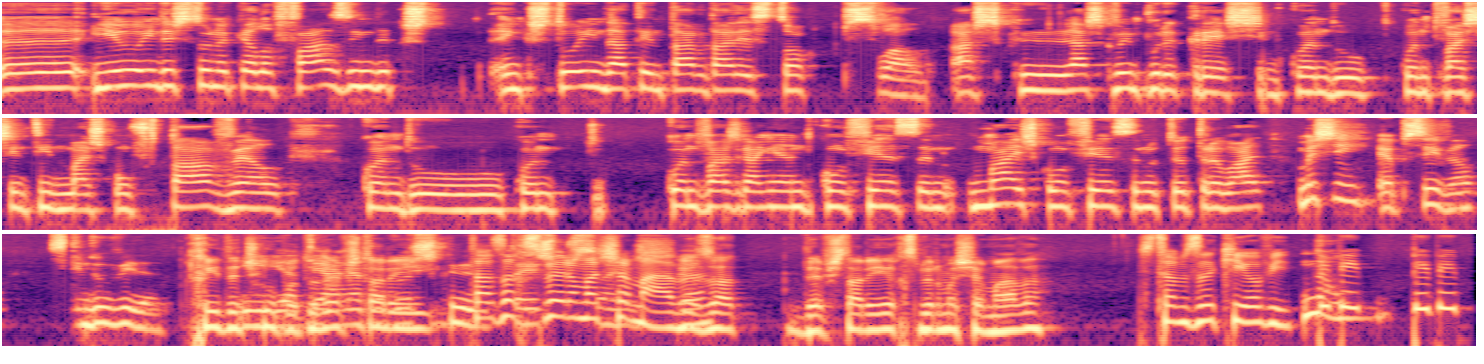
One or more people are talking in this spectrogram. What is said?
Uh, e eu ainda estou naquela fase ainda que em que estou ainda a tentar dar esse toque pessoal. Acho que, acho que vem por acréscimo, quando, quando te vais sentindo mais confortável, quando, quando, quando vais ganhando confiança, mais confiança no teu trabalho. Mas sim, é possível, sem dúvida. Rita, E desculpa, tu deves estar aí- Estás a receber uma chamada? Exato. Deve estar aí a receber uma chamada. Estamos aqui a ouvir. Não. Pip, pip, pip,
